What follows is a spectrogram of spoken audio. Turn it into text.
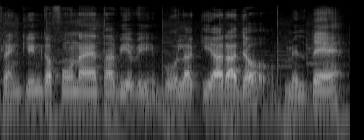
फ्रैंकलिन का फ़ोन आया था अभी अभी। बोला कि यार आ जाओ, मिलते हैं।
